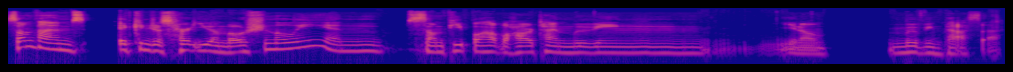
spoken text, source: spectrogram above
Sometimes it can just hurt you emotionally and some people have a hard time moving you know moving past that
